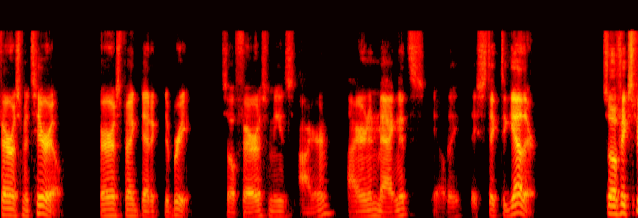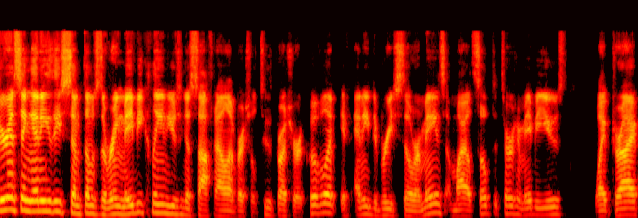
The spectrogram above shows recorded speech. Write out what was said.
ferrous material, ferrous magnetic debris. So ferrous means iron, iron and magnets, you know, they, they stick together. So if experiencing any of these symptoms, the ring may be cleaned using a soft nylon bristle toothbrush or equivalent. If any debris still remains, a mild soap detergent may be used, wipe dry,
